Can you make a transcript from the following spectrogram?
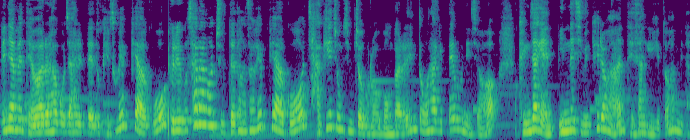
왜냐하면 대화를 하고자 할 때도 계속 회피하고 그리고 사랑을 줄 때도 항상 회피하고 자기 중심적으로 뭔가를 행동을 하기 때문이죠. 굉장히 인내심이 필요한 대상이기도 합니다.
